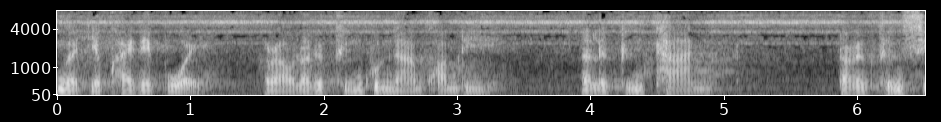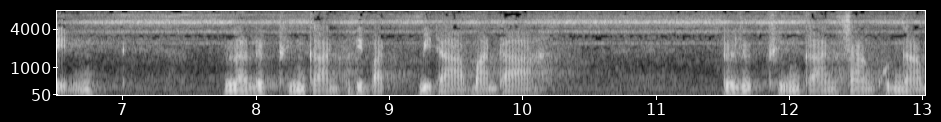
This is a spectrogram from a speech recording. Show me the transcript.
เมื่อเจ็บไข้ได้ป่วย เราระลึกถึงคุณงามความดีระลึกถึงทานระลึกถึงศีลระลึกถึงการปฏิบัติบิดามารดาระลึกถึงการสร้างคุณงาม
